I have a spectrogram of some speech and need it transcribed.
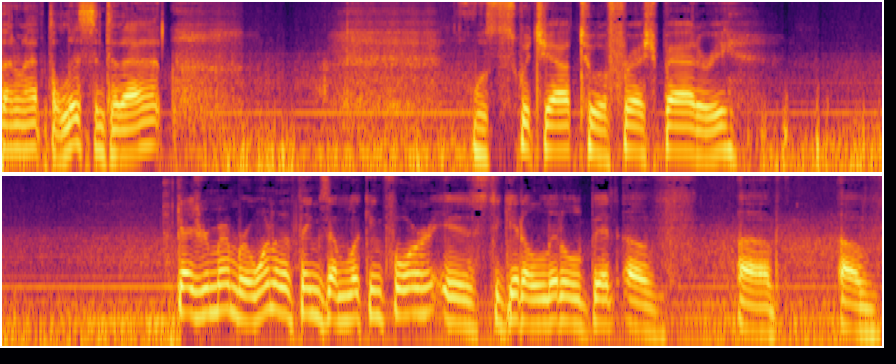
So I don't have to listen to that. We'll switch out to a fresh battery. Guys, remember one of the things I'm looking for is to get a little bit of of of,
